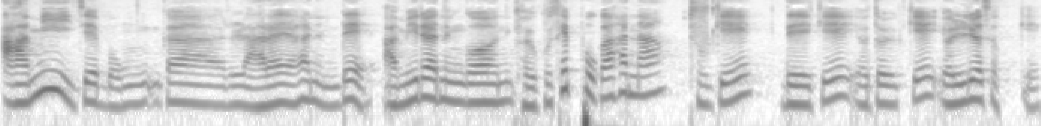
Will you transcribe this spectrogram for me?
암이 이제 뭔가를 알아야 하는데 암이라는 건 결국 세포가 하나, 두 개, 네 개, 여덟 개, 열여섯 개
